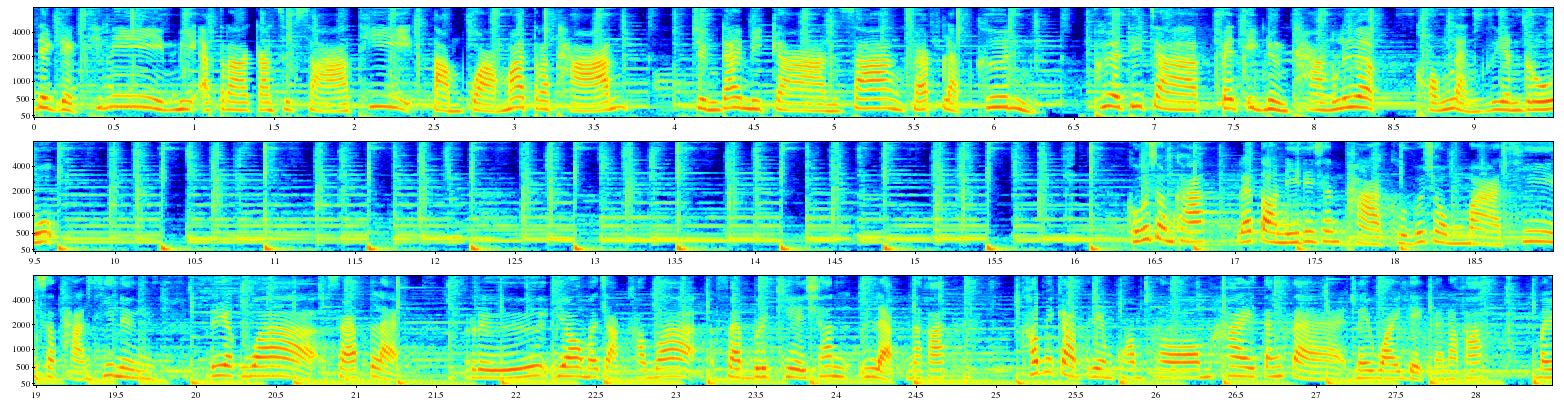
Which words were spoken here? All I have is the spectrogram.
เด็กๆที่นี่มีอัตราการศึกษาที่ต่ำกว่ามาตรฐาน จึงได้มีการสร้างแฟบแลบขึ้น เพื่อที่จะเป็นอีกหนึ่งทางเลือกของแหล่งเรียนรู้ คุณผู้ชมคะ และตอนนี้ดิฉันพาคุณผู้ชมมาที่สถานที่หนึ่งเรียกว่า Fab Lab หรือย่อมาจากคำว่า Fabrication Lab นะคะเขามีการเตรียมความพร้อมให้ตั้งแต่ในวัยเด็กนะคะ ไม่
